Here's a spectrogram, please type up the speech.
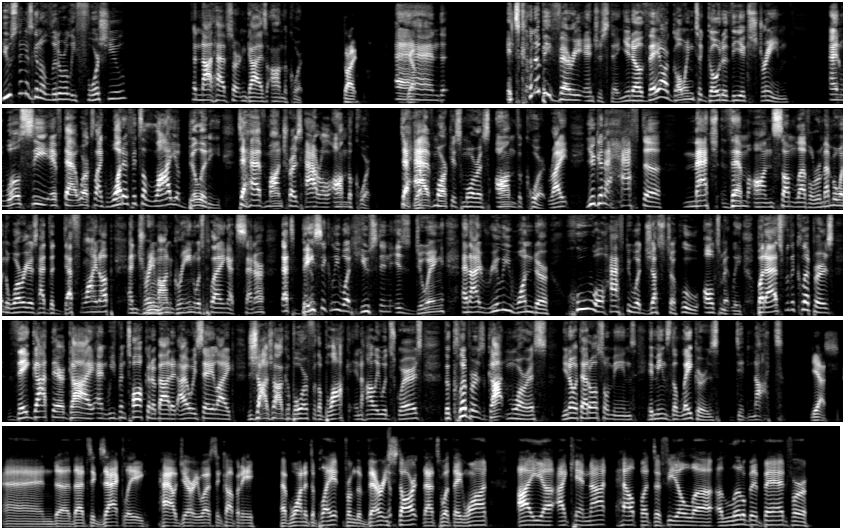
Houston is going to literally force you to not have certain guys on the court. Right. And it's going to be very interesting. You know, they are going to go to the extreme, and we'll see if that works. Like, what if it's a liability to have Montrezl Harrell on the court, to have Marcus Morris on the court, right? You're going to have to match them on some level. Remember when the Warriors had the death lineup and Draymond mm-hmm. Green was playing at center? That's basically what Houston is doing. And I really wonder who will have to adjust to who ultimately. But as for the Clippers, they got their guy, and we've been talking about it. I always say, like, Zsa Zsa Gabor for the block in Hollywood Squares. The Clippers got Morris. You know what that also means? It means the Lakers did not. Yes, and uh, that's exactly how Jerry West and company have wanted to play it from the very start. That's what they want. I uh, I cannot help but to feel uh, a little bit bad for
